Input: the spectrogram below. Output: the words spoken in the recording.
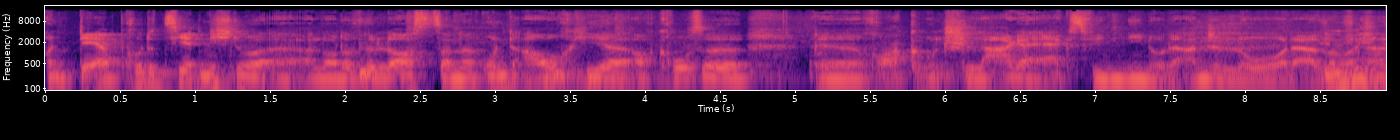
Und der produziert nicht nur äh, Lord of the Lost, sondern und auch hier auch große äh, Rock- und Schlager-Acts wie Nino de Angelo oder so. ja.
